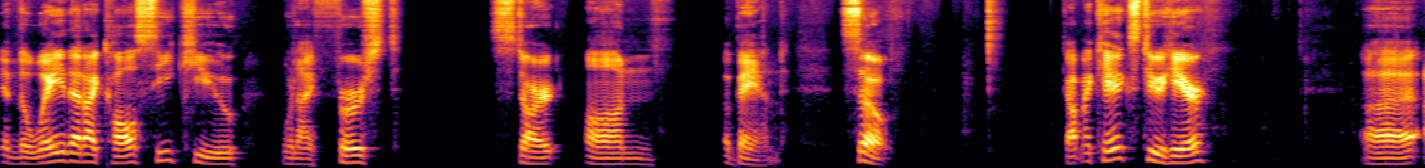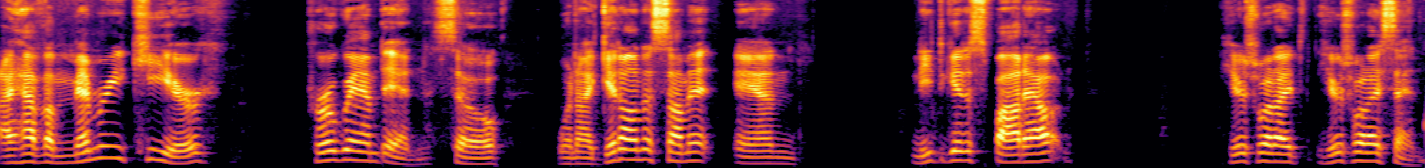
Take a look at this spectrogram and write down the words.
in the way that I call CQ when I first start on a band. So, got my KX2 here. Uh, I have a memory keyer programmed in. So, when I get on a summit and need to get a spot out, here's what I here's what I send.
